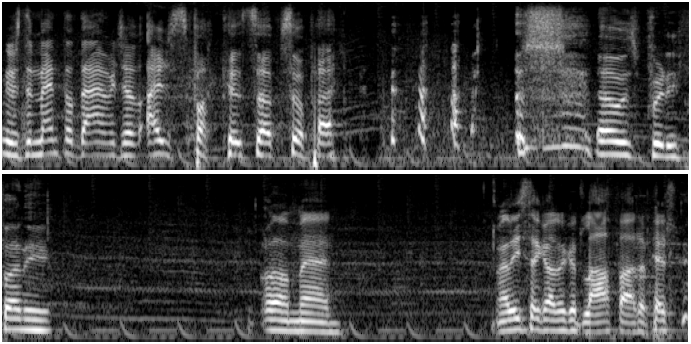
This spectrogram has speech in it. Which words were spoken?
It was the mental damage of I just fucked this up so bad. that was pretty funny. Oh man. At least I got a good laugh out of it.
